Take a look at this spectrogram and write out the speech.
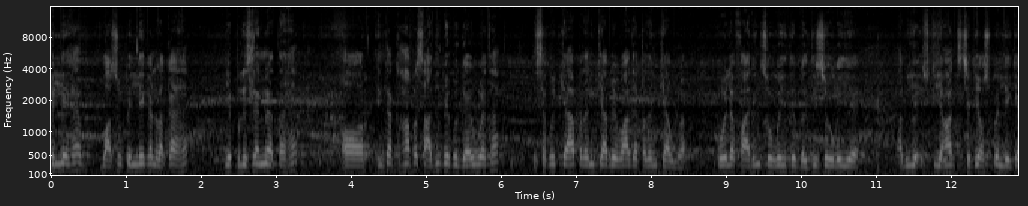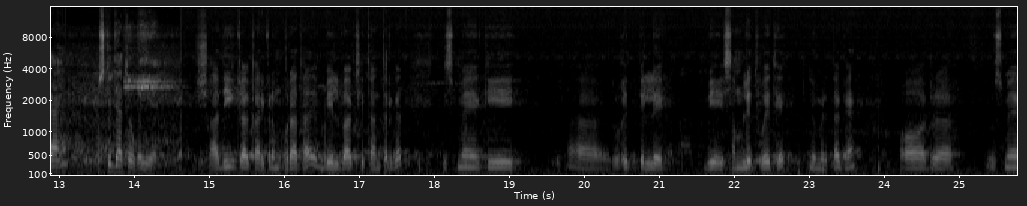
पिल्ले है, वासु पिल्ले का लड़का है। ये पुलिस लाइन में आता है और इनका कहाँ पर शादी पे कोई गया हुआ था? इसका कोई क्या, पता नहीं क्या विवाद है, पता नहीं क्या हुआ। कोई फायरिंग से हो गई थी, गलती से हो गई है। अभी ये उसकी यहाँ सिटी हॉस्पिटल लेके आए हैं, उसकी डेथ हो गई है। शादी का कार्यक्रम हो रहा था बेलबाग क्षेत्र अंतर्गत, जिसमें कि रोहित पिल्ले भी सम्मिलित हुए थे, जो मृतक हैं। और उसमें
